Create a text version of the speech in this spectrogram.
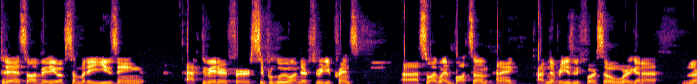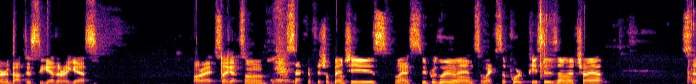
Today I saw a video of somebody using activator for super glue on their 3D prints. Uh, so I went and bought some and I, I've never used it before so we're gonna learn about this together I guess. Alright, so I got some sacrificial benchies, my super glue, and some like support pieces I'm gonna try out. So,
